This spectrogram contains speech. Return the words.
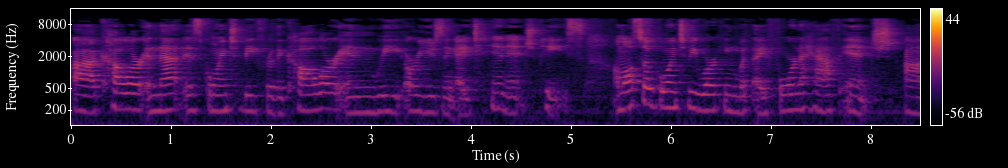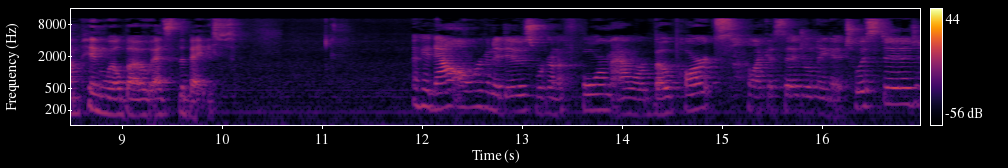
uh, color and that is going to be for the collar and we are using a 10 inch piece. I'm also going to be working with a four and a half inch um, pinwheel bow as the base. Okay, now all we're gonna do is we're gonna form our bow parts. Like I said, you'll need a twisted,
